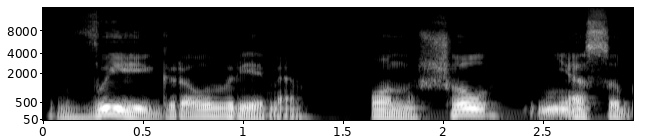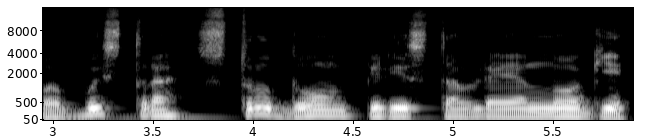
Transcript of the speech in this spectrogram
выиграл время. Он шел не особо быстро, с трудом переставляя ноги.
